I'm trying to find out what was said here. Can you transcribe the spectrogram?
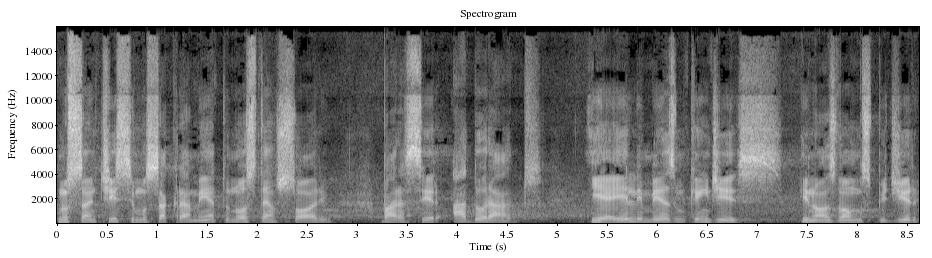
no Santíssimo Sacramento, no ostensório, para ser adorado. E é Ele mesmo quem diz, e nós vamos pedir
